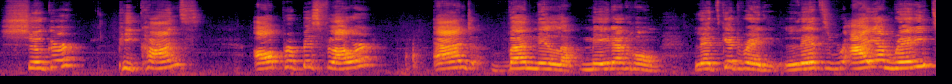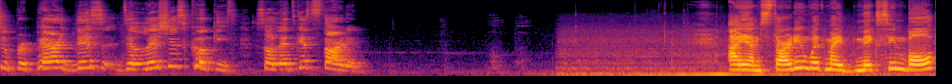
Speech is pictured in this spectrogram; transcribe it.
sugar, pecans, all-purpose flour, and vanilla made at home. Let's get ready. Let's I am ready to prepare this delicious cookies. So let's get started. I am starting with my mixing bowl.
